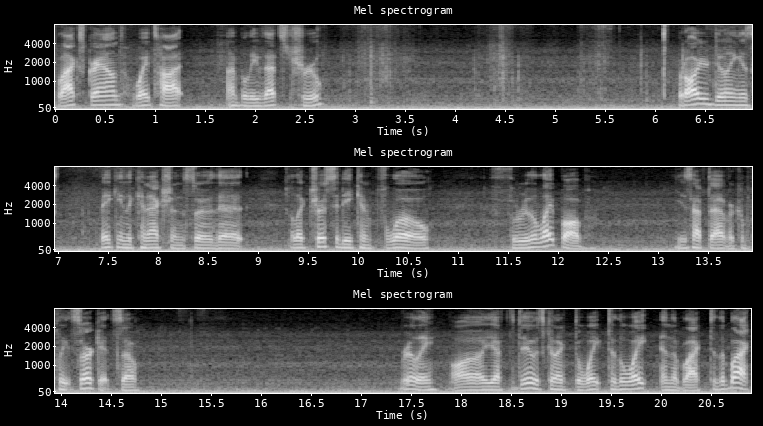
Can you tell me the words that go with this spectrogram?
Black's ground, white's hot. I believe that's true. But all you're doing is making the connection so that electricity can flow through the light bulb. You just have to have a complete circuit. So really, all you have to do is connect the white to the white and the black to the black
